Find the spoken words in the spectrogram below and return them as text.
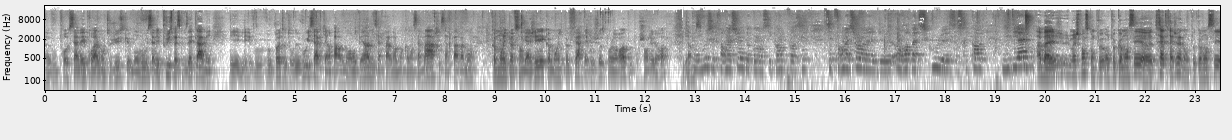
Euh, vous savez probablement tout juste que, bon, vous, vous savez plus parce que vous êtes là, mais les, vos, vos, potes autour de vous, ils savent qu'il y a un Parlement européen, mais ils ne savent pas vraiment comment ça marche, ils ne savent pas vraiment comment ils peuvent s'engager, comment ils peuvent faire quelque chose pour l'Europe ou pour changer l'Europe. Pour vous, cette formation, elle doit commencer quand Vous pensez? Cette formation euh, de Europe at School, euh, ce serait quand? L'idéal Ah bah, moi je pense qu'on peut, on peut commencer euh, très très jeune. On peut commencer,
